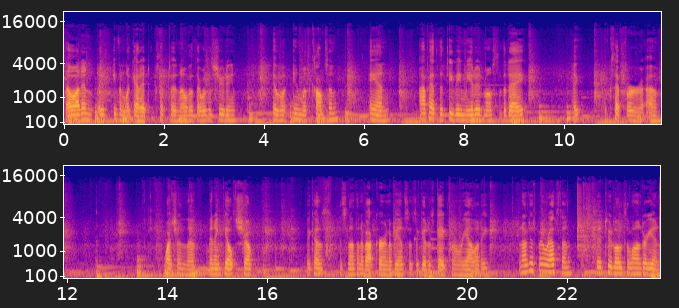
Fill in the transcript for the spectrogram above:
So I didn't even look at it except to know that there was a shooting in Wisconsin. And I've had the TV muted most of the day, except for um, watching the Men in Kilts show because it's nothing about current events. It's a good escape from reality. And I've just been resting. Did two loads of laundry and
